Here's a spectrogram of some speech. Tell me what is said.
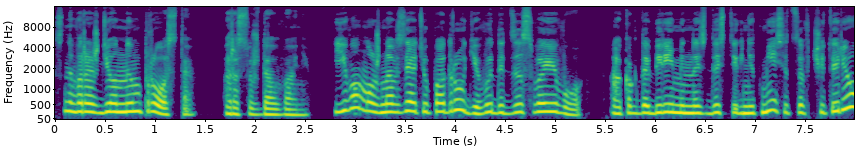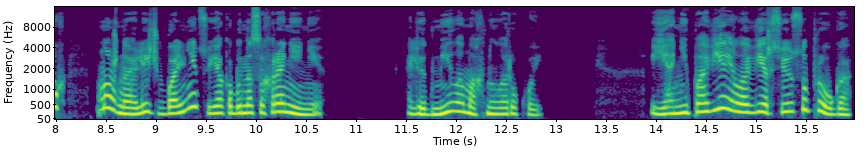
С новорожденным просто, рассуждал Ваня. Его можно взять у подруги, выдать за своего — а когда беременность достигнет месяцев четырех, можно лечь в больницу якобы на сохранение. Людмила махнула рукой. Я не поверила в версию супруга,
